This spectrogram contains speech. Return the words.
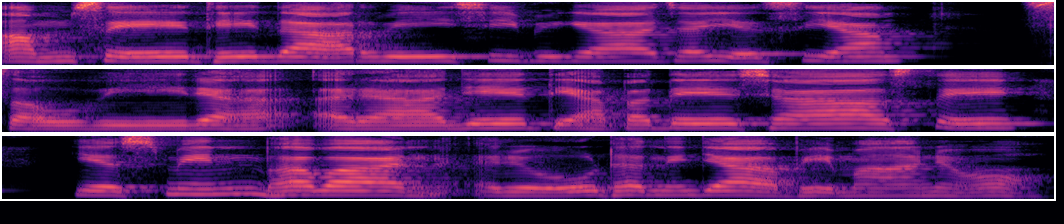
അംസേധിദാർവീശിപികാച യസ്യാം സൗവീര രാജേത്യപദേശാസ്തെ യസ്മിൻ ഭവാൻ രൂഢനിജാഭിമാനോ.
